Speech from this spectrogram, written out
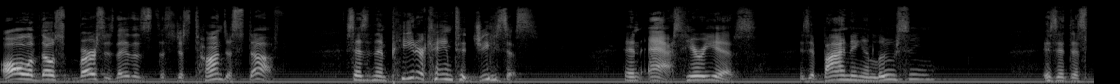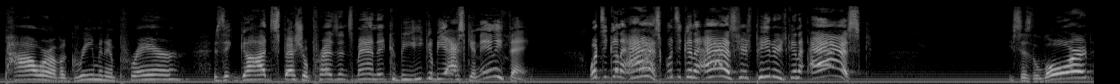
all of those verses, there's just tons of stuff. It says, and then Peter came to Jesus and ask. here he is. Is it binding and loosing? Is it this power of agreement and prayer? Is it God's special presence? Man, it could be he could be asking anything. What's he to ask? What's he to ask? Here's Peter, he's to ask. He says, "Lord,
